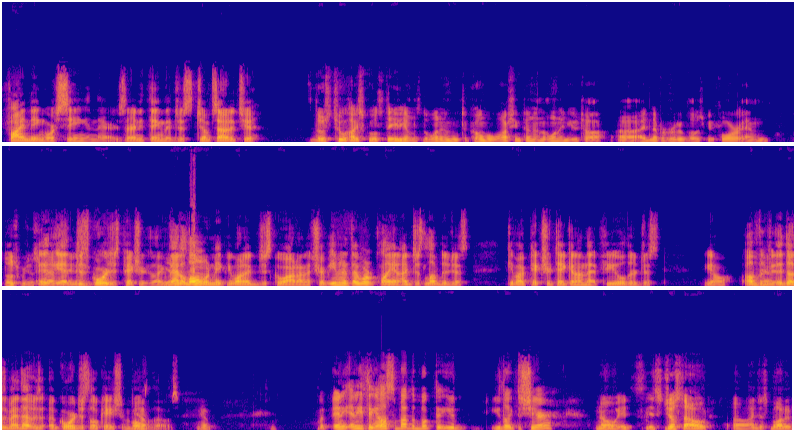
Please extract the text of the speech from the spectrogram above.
finding or seeing in there? Is there anything that just jumps out at you? Those two high school stadiums, the one in Tacoma, Washington, and the one in Utah, uh, I'd never heard of those before, and those were just yeah, just gorgeous pictures. Like Yes. that alone would make me want to just go out on a trip, even if they weren't playing. I'd just love to just get my picture taken on that field, or just you know of the. Yeah. It doesn't matter. That was a gorgeous location, both Yep. of those. Yep. But any anything else about the book that you you'd like to share? no, it's it's just out. Uh, I just bought it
